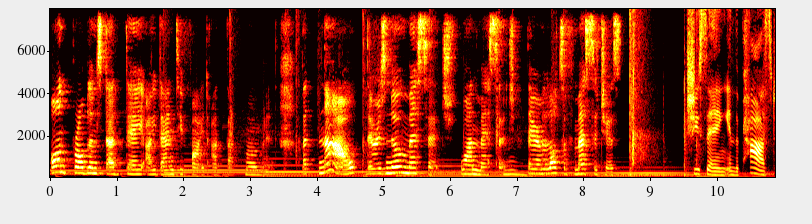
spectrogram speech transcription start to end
on problems that they identified at that moment. But now there is no message, one message. Mm. There are lots of messages. She's saying in the past,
